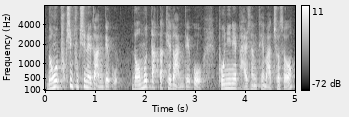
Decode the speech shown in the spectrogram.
너무 푹신푹신해도 안 되고 너무 딱딱해도 안 되고 본인의 발 상태에 맞춰서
